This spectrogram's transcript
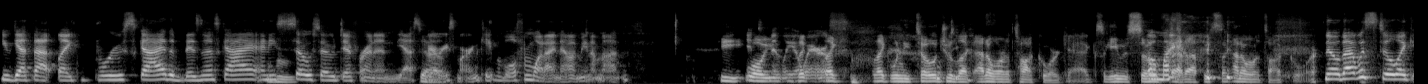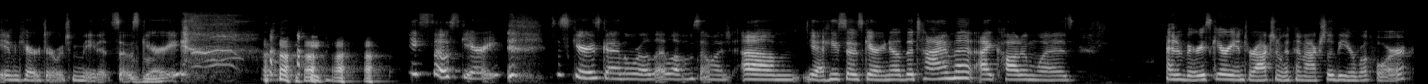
you get that like Bruce guy, the business guy, and he's Mhm. so so different and yes, Yeah. very smart and capable from what I know. I mean, I'm not He well, you- like, aware like like when he told you like I don't want to talk gore gags. Like he was so Oh my fed up. He's like I don't want to talk gore. No, that was still like in character, which made it so Mhm. scary. he's so scary. He's the scariest guy in the world. I love him so much. Um, yeah, he's so scary. No, the time that I caught him was I had a very scary interaction with him actually the year before.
